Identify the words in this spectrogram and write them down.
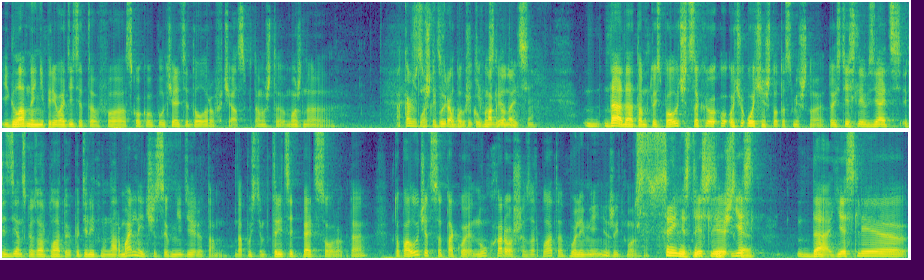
и главное не переводить это в сколько вы получаете долларов в час, потому что можно... Окажется, что вы работаете в Макдональдсе. Этого. Да, да, там, то есть получится очень, очень что-то смешное. То есть если взять резидентскую зарплату и поделить на нормальные часы в неделю, там, допустим, 35-40, да, то получится такое, ну, хорошая зарплата, более-менее жить можно. Среднестатистическая. Если, если, да, если,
